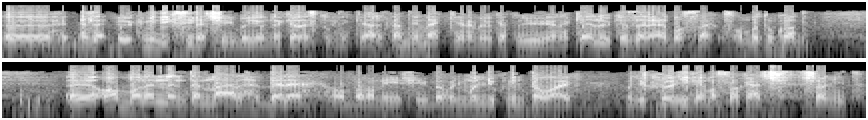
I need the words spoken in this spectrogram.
ö, ez, ők mindig szívetségből jönnek el, ezt tudni kell. Tehát én megkérem őket, hogy jöjjenek el, ők ezzel elbasszák a szombatukat, abban nem mentem már bele, abban a mélységben, hogy mondjuk, mint tavaly, mondjuk fölhívjam a szakács Sanyit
